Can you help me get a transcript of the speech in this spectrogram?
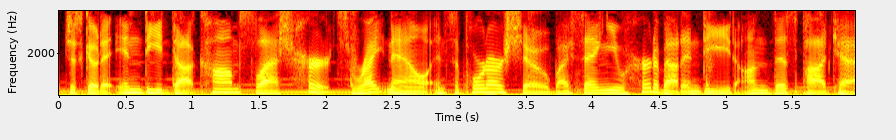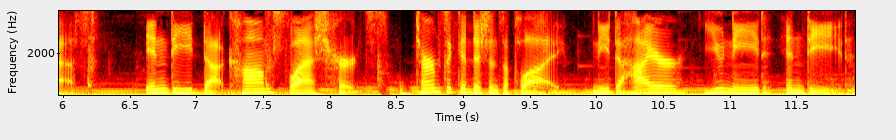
Just go to Indeed.com slash Hertz right now and support our show by saying you heard about Indeed on this podcast. Indeed.com slash Hertz. Terms and conditions apply. Need to hire? You need Indeed.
